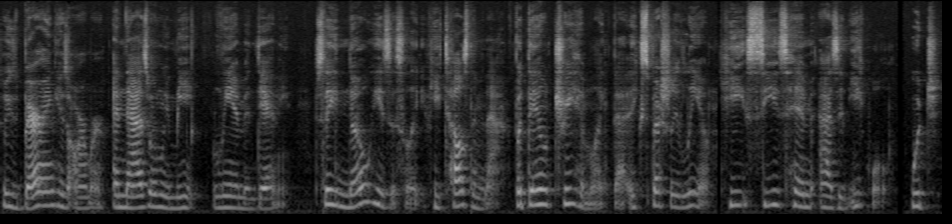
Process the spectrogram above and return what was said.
So he's bearing his armor, and that's when we meet Liam and Danny. So they know he's a slave. He tells them that, but they don't treat him like that, especially Liam. He sees him as an equal, which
